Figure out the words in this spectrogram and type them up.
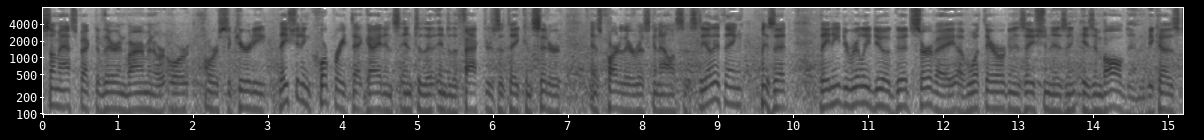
some aspect of their environment or, or, or security, they should incorporate that guidance into the into the factors that they consider as part of their risk analysis. The other thing is that they need to really do a good survey of what their organization is in, is involved in because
